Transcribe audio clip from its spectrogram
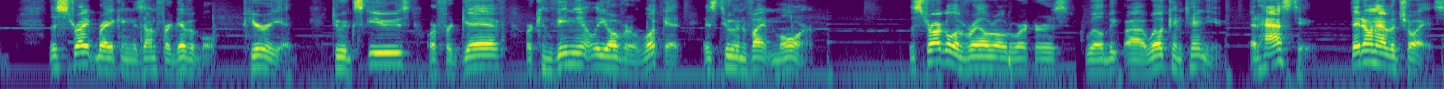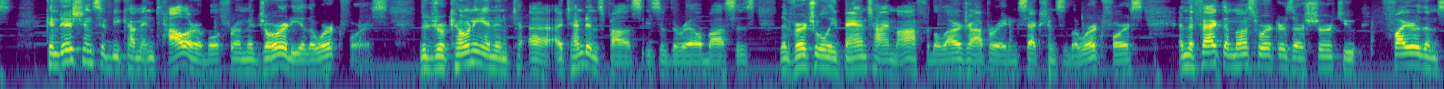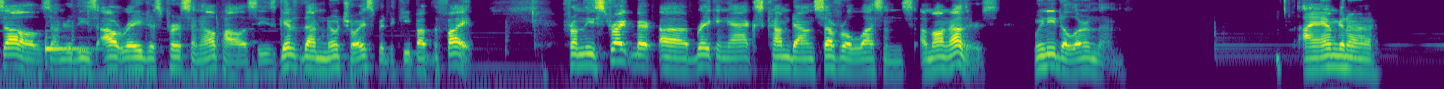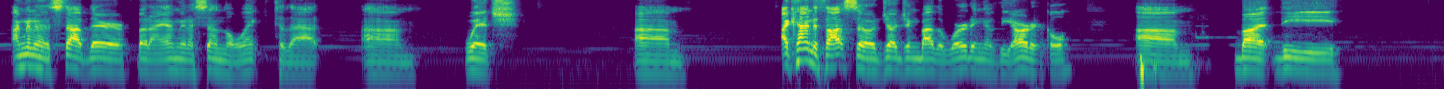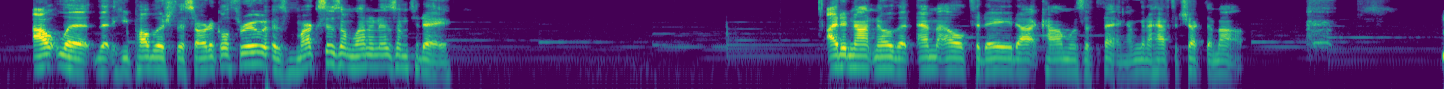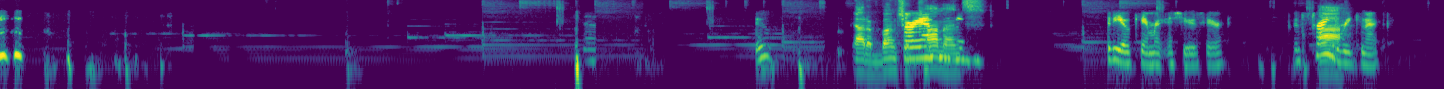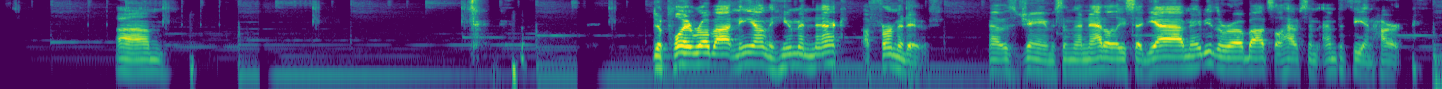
This strike breaking is unforgivable, period. To excuse or forgive or conveniently overlook it is to invite more. The struggle of railroad workers will be uh, will continue. It has to. They don't have a choice. Conditions have become intolerable for a majority of the workforce. The draconian uh, attendance policies of the rail bosses that virtually ban time off for the large operating sections of the workforce, and the fact that most workers are sure to fire themselves under these outrageous personnel policies give them no choice but to keep up the fight. From these strike uh, breaking acts come down several lessons, among others. We need to learn them. I am gonna I'm gonna stop there, but I am gonna send the link to that, um, which um, I kind of thought so, judging by the wording of the article. Um, but the outlet that he published this article through is Marxism Leninism Today. I did not know that mltoday.com was a thing. I'm gonna have to check them out. Got a bunch Sorry, of comments. video camera issues here. It's trying Ah. to reconnect. Um, deploy robot knee on the human neck? Affirmative. That was James. And then Natalie said, Yeah, maybe the robots will have some empathy and heart.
